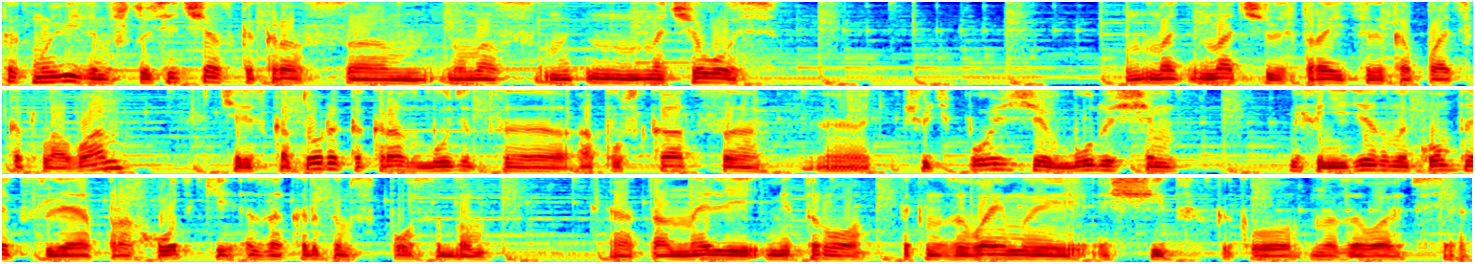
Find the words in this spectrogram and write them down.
Как мы видим, что сейчас как раз эм, у нас началось, начали строители копать котлован, через который как раз будет э, опускаться э, чуть позже, в будущем, механизированный комплекс для проходки закрытым способом тоннелей метро, так называемый щит, как его называют все.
